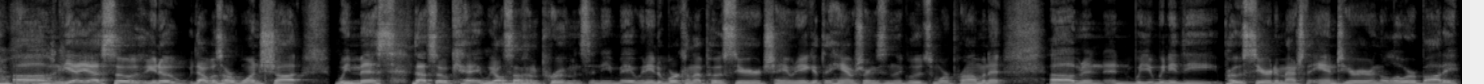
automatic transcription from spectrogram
Oh, Um, yeah, yeah. So, you know, that was our one shot. We missed. That's okay. We also have improvements that need made. We need to work on that posterior chain. We need to get the hamstrings and the glutes more prominent. Um, and, and we, we need the posterior to match the anterior and the lower body.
